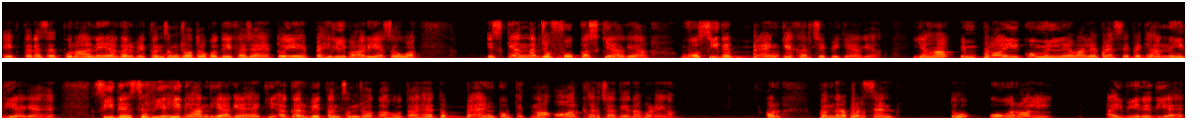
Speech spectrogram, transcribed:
एक तरह से पुराने अगर वेतन समझौतों को देखा जाए तो ये पहली बार ही ऐसा हुआ। इसके अंदर जो फोकस किया गया वो सीधे बैंक के खर्चे पे किया गया। यहाँ एम्प्लॉय को मिलने वाले पैसे पे ध्यान नहीं दिया गया है। सीधे सिर्फ़ यही ध्यान दिया गया है कि अगर वेतन समझौता होता है तो बैंक को कितना और खर्चा देना पड़ेगा। और 15 परसेंट तो ओवरऑल आईबीए ने दिया है।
